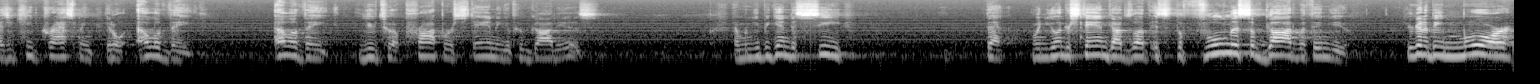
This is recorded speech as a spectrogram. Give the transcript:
As you keep grasping, it'll elevate, elevate you to a proper standing of who God is. And when you begin to see that when you understand God's love, it's the fullness of God within you. You're going to be more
